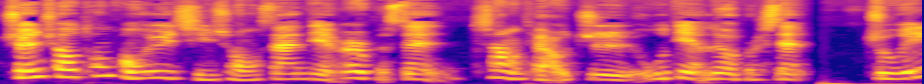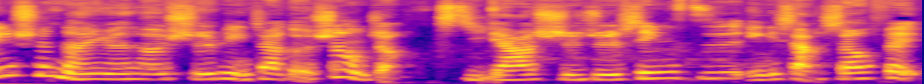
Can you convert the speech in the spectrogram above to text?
全球通膨预期从三点二 percent 上调至五点六 percent，主因是能源和食品价格上涨，挤压实质薪资，影响消费，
